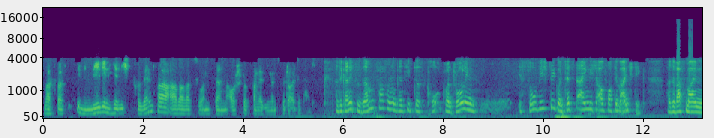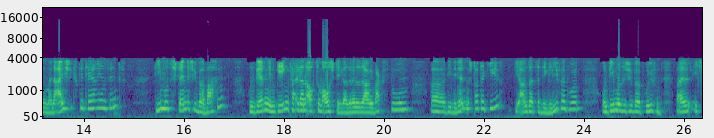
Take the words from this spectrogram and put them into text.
was, was in den Medien hier nicht präsent war, aber was für uns dann Ausschluss von der Siemens bedeutet hat. Also kann ich zusammenfassen, im Prinzip das Controlling ist so wichtig und setzt eigentlich auf auf dem Einstieg. Also was mein, meine Einstiegskriterien sind, die muss ich ständig überwachen und werden im Gegenteil dann auch zum Ausstieg. Also wenn Sie sagen Wachstum, äh, Dividendenstrategie, die Ansätze, die geliefert wurden, und die muss ich überprüfen, weil ich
